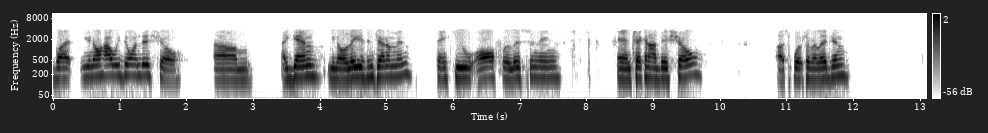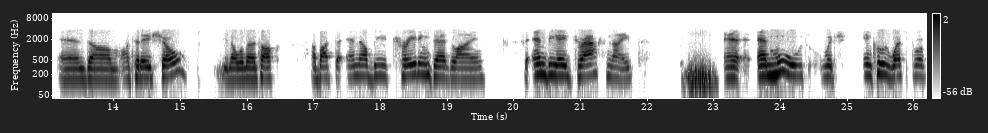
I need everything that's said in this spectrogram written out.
But you know how we do on this show. Um, again, you know, ladies and gentlemen, thank you all for listening and checking out this show, uh, Sports Urban Legend. And um, on today's show, you know, we're going to talk about the MLB trading deadline, the NBA draft night, and, and moves which include Westbrook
